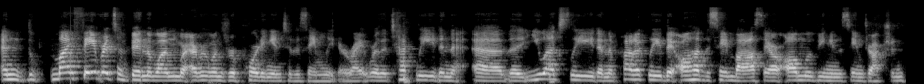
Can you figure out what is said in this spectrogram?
and my favorites have been the one where everyone's reporting into the same leader, right? Where the tech lead and the, uh, the UX lead and the product lead, they all have the same boss. They are all moving in the same direction.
